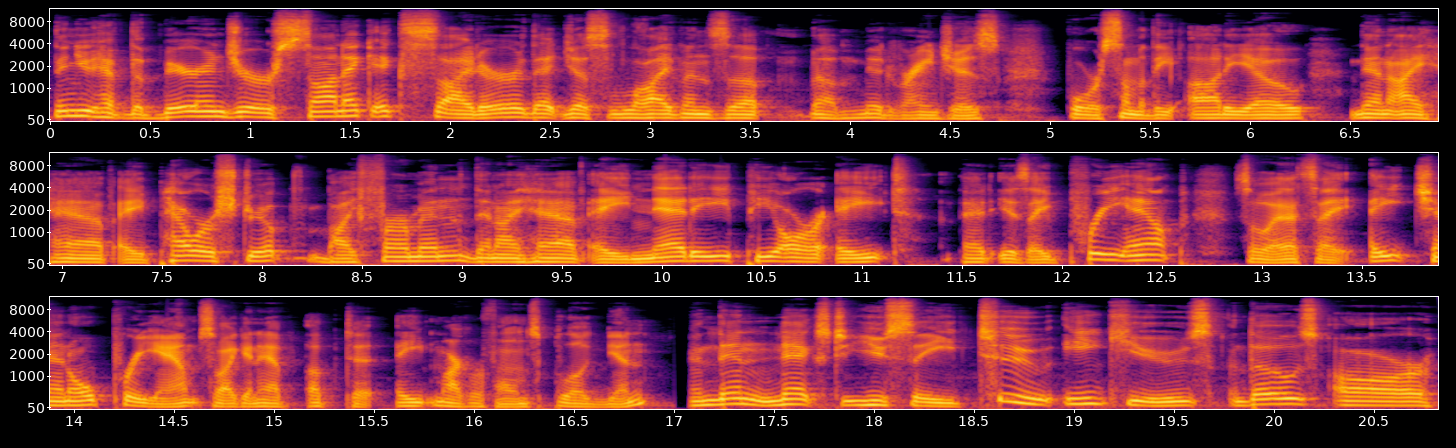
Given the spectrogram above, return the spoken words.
Then you have the Behringer Sonic Exciter that just livens up uh, mid-ranges for some of the audio. Then I have a power strip by Furman. Then I have a Nady PR8 that is a preamp. So that's a eight channel preamp. So I can have up to eight microphones plugged in. And then next you see two EQs. Those are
